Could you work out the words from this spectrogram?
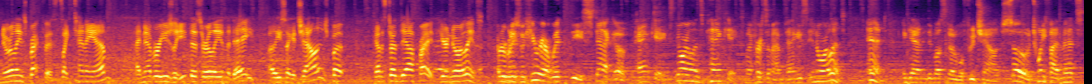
New Orleans breakfast. It's like 10 a.m. I never usually eat this early in the day, at least like a challenge, but got to start the day off right here in New Orleans. Everybody, so here we are with the stack of pancakes, New Orleans pancakes. My first time having pancakes in New Orleans. And again, the most notable food challenge. So 25 minutes.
